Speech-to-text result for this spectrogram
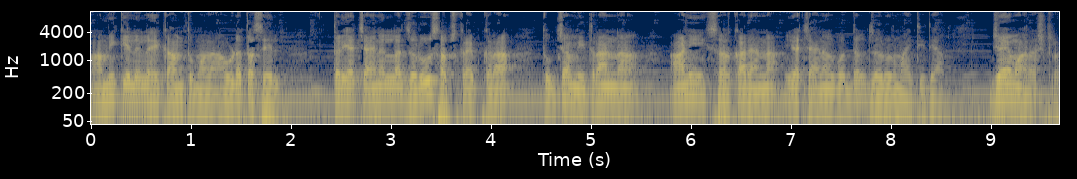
आम्ही केलेलं हे काम तुम्हाला आवडत असेल तर या चॅनलला जरूर सबस्क्राईब करा. तुमच्या मित्रांना आणि सहकाऱ्यांना या चॅनलबद्दल जरूर माहिती द्या. जय महाराष्ट्र.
